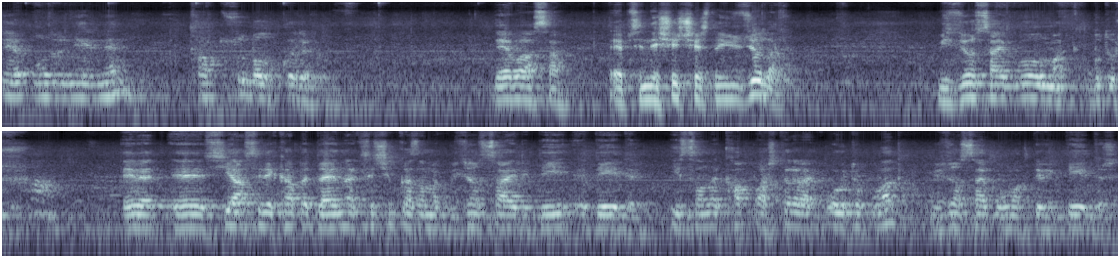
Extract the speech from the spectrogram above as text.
İşte Odra Nehri'nin tatlı su balıkları. Devasa. Hepsi neşe içerisinde yüzüyorlar. Vizyon sahibi olmak budur. Evet, e, siyasi rekabet dayanarak seçim kazanmak vizyon sahibi değil, değildir. İnsanları kaplaştırarak oy toplamak vizyon sahibi olmak demek değildir.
